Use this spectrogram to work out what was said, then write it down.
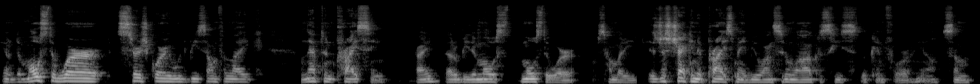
you know the most aware search query would be something like Neptune pricing, right? That would be the most most aware somebody is just checking the price maybe once in a while because he's looking for you know some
